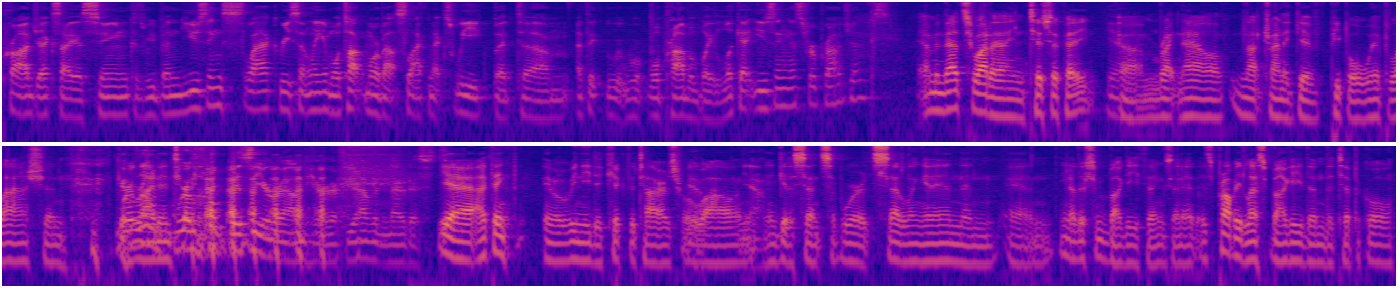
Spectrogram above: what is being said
projects, I assume, because we've been using Slack recently, and we'll talk more about Slack next week. But um, I think we'll probably look at using this for projects. I mean, that's what I anticipate. Yeah. Um, right now, I'm not trying to give people whiplash and go we're right little, into We're a little busy around here, if you haven't noticed. Yeah, I think you know, we need to kick the tires for yeah. a while and, yeah. and, get a sense of where it's settling in. And, and, you know, there's some buggy things in it. It's probably less buggy than the typical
